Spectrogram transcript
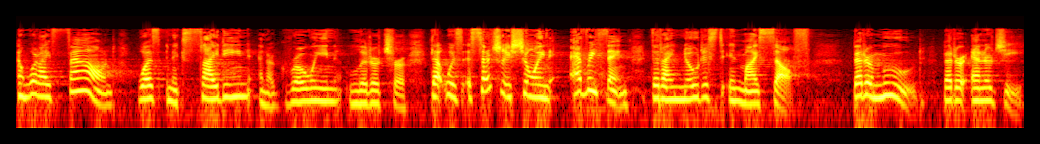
And what I found was an exciting and a growing literature that was essentially showing everything that I noticed in myself better mood, better energy,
